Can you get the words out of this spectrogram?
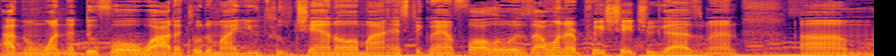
I've been wanting to do for a while, including my YouTube channel, my Instagram followers. I want to appreciate you guys, man. Um,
